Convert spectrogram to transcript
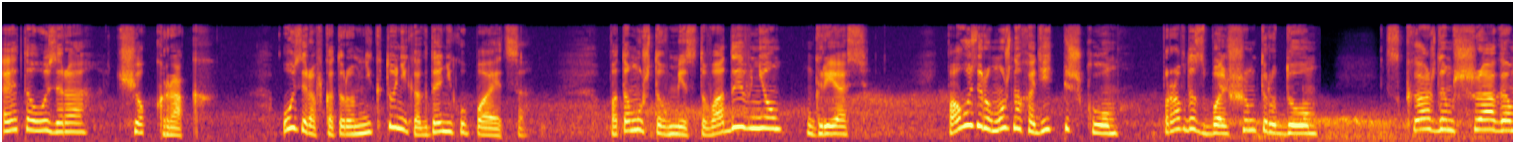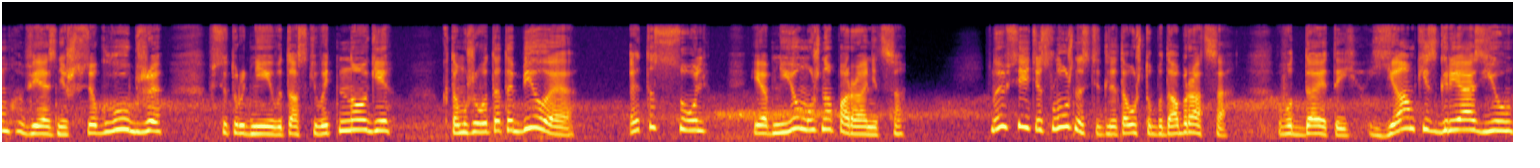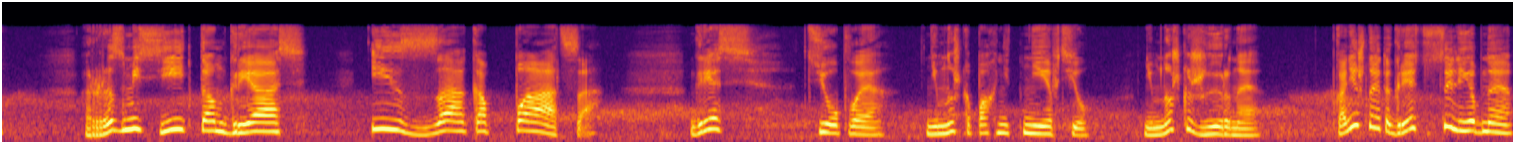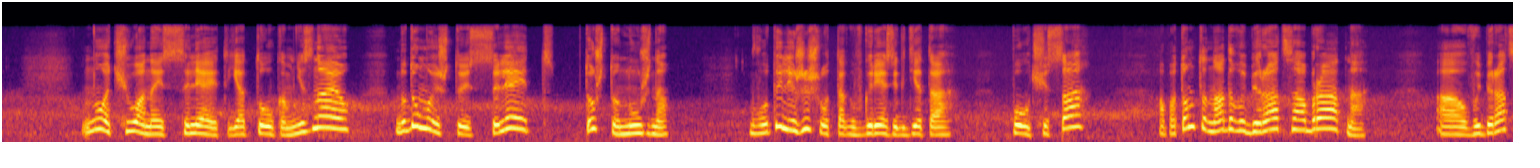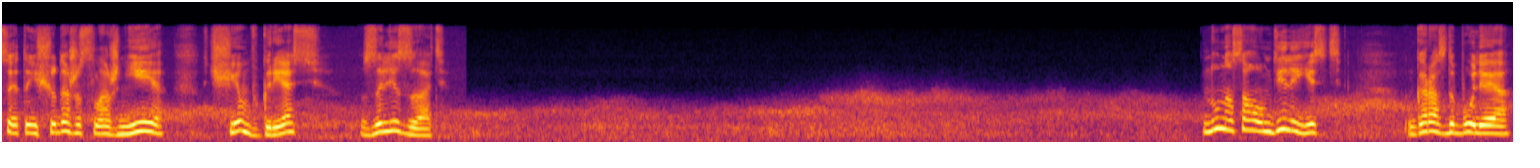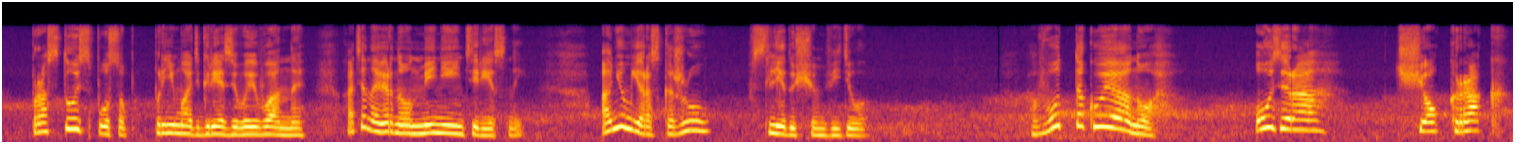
Это озеро Чокрак. Озеро, в котором никто никогда не купается. Потому что вместо воды в нем грязь. По озеру можно ходить пешком, правда, с большим трудом. С каждым шагом вязнешь все глубже, все труднее вытаскивать ноги. К тому же вот это белое – это соль, и об нее можно пораниться. Ну и все эти сложности для того, чтобы добраться вот до этой ямки с грязью, размесить там грязь и закопаться. Грязь теплая, немножко пахнет нефтью, немножко жирная. Конечно, это грязь целебная. Ну, от чего она исцеляет, я толком не знаю, но думаю, что исцеляет то, что нужно. Вот и лежишь вот так в грязи где-то полчаса, а потом-то надо выбираться обратно. А выбираться это еще даже сложнее, чем в грязь залезать. Ну, на самом деле есть гораздо более простой способ принимать грязевые ванны, хотя, наверное, он менее интересный. О нем я расскажу в следующем видео. Вот такое оно. Озеро Чокрак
